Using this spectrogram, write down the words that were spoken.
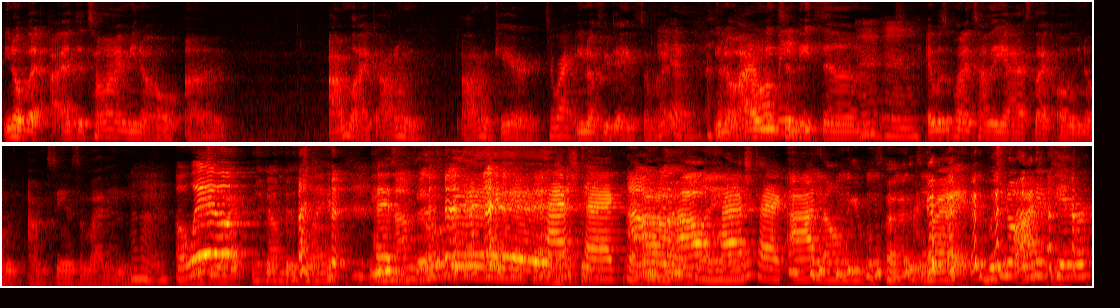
You know, but at the time, you know, um, I'm like, I don't, I don't care. Right. You know, if you're dating somebody. Yeah. You know, I don't all need to meet them. Mm-mm. It was a point in time they asked, like, oh, you know, I'm seeing somebody. Mhm. Oh well. like- I'm just playing. I'm just- stupid. hashtag, I'm just playing. hashtag, I don't give a fuck. right. But you know, I didn't care.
